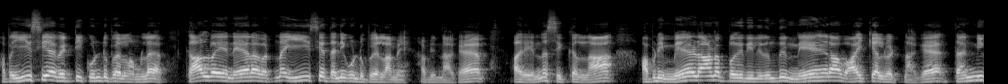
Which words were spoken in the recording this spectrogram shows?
அப்போ ஈஸியாக வெட்டி கொண்டு போயிடலாம்ல. கால்வாயை நேராக வெட்டினா ஈஸியாக தண்ணி கொண்டு போயிடலாமே அப்படின்னாக்க அது என்ன சிக்கல்னா அப்படி மேடான பகுதியிலிருந்து நேராக வாய்க்கால் வெட்டினாக்க தண்ணி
